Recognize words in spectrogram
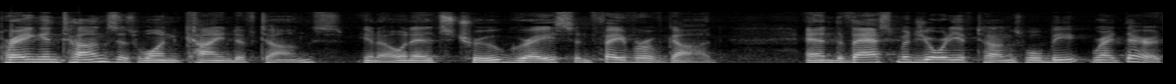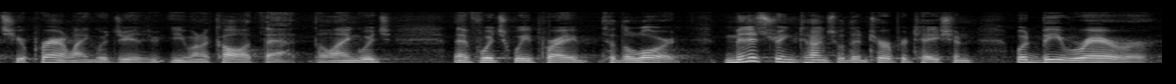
Praying in tongues is one kind of tongues, you know, and it's true grace and favor of God. And the vast majority of tongues will be right there. It's your prayer language, you, want to call it that, the language of which we pray to the Lord. Ministering tongues with interpretation would be rarer,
